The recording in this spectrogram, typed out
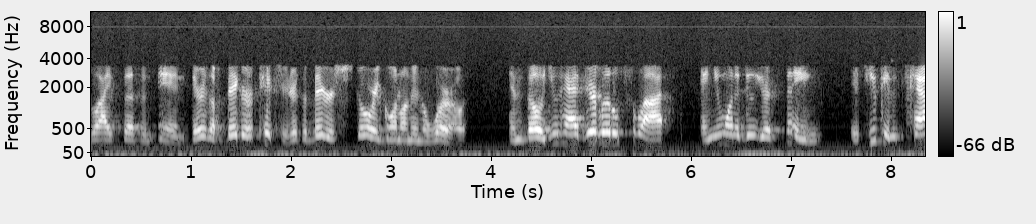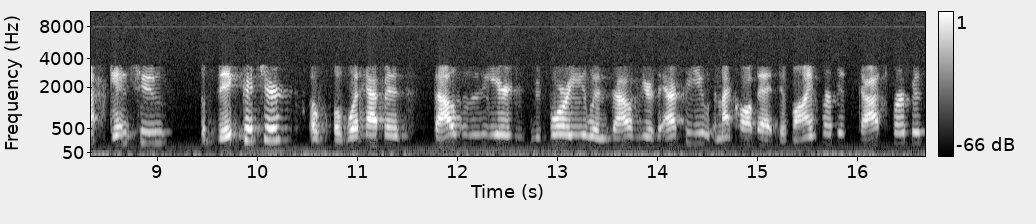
life doesn't end. There's a bigger picture, there's a bigger story going on in the world. And though you have your little slot and you want to do your thing, if you can tap into the big picture of, of what happened thousands of years before you and thousands of years after you, and I call that divine purpose, God's purpose,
